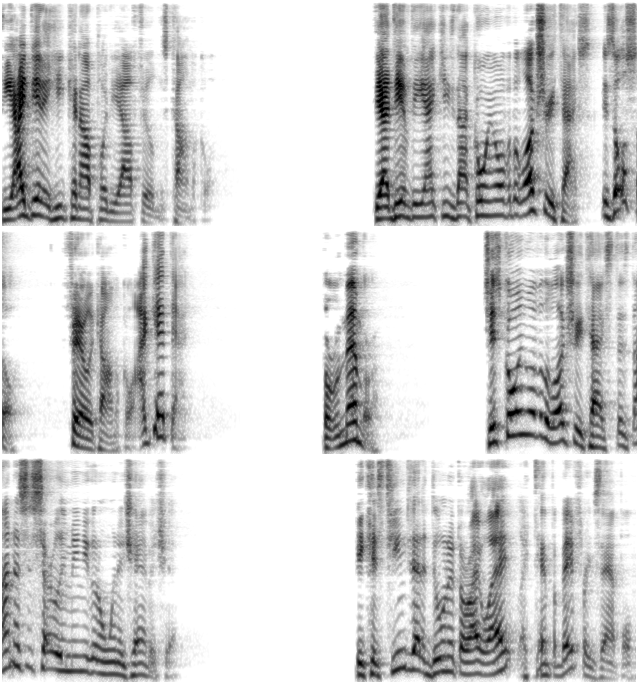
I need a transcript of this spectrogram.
The idea that he cannot play the outfield is comical. The idea of the Yankees not going over the luxury tax is also fairly comical. I get that. But remember, just going over the luxury tax does not necessarily mean you're going to win a championship. Because teams that are doing it the right way, like Tampa Bay, for example,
